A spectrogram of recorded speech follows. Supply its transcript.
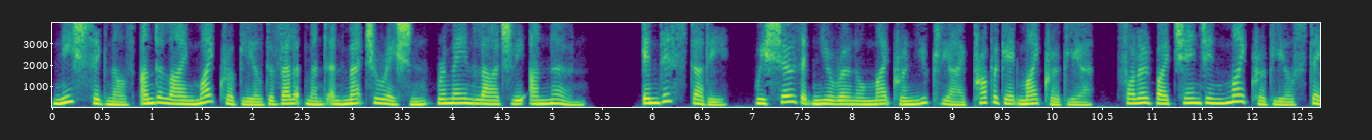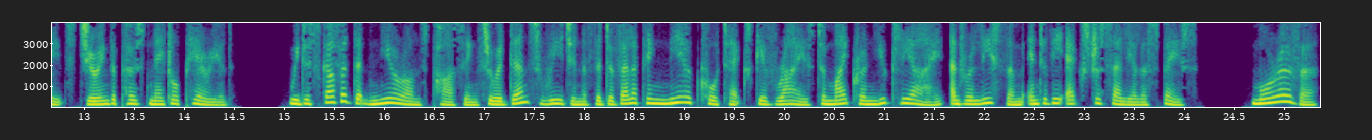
niche signals underlying microglial development and maturation remain largely unknown. In this study, we show that neuronal micronuclei propagate microglia, followed by changing microglial states during the postnatal period. We discovered that neurons passing through a dense region of the developing neocortex give rise to micronuclei and release them into the extracellular space. Moreover,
